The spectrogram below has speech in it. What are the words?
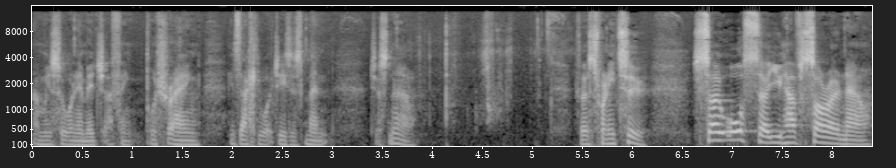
And we saw an image, I think, portraying exactly what Jesus meant just now. Verse 22 So also you have sorrow now,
